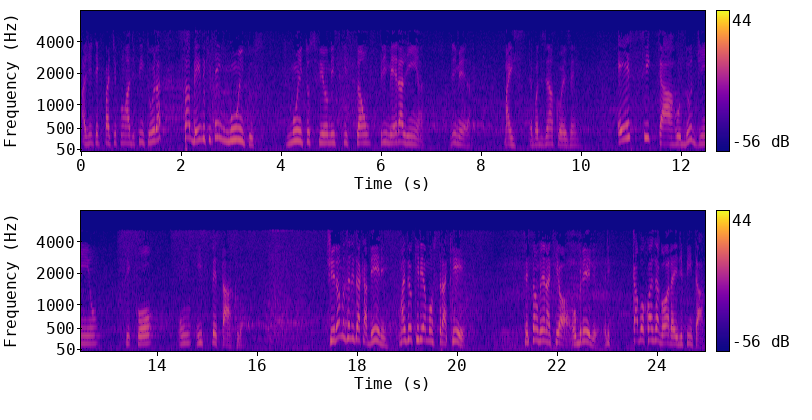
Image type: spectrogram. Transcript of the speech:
a gente tem que partir para um lado de pintura, sabendo que tem muitos, muitos filmes que são primeira linha. Primeira. Mas eu vou dizer uma coisa, hein? Esse carro do Dinho ficou um espetáculo. Tiramos ele da cabine, mas eu queria mostrar aqui. Vocês estão vendo aqui, ó, o brilho. Ele acabou quase agora aí de pintar.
